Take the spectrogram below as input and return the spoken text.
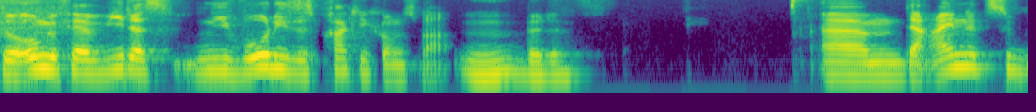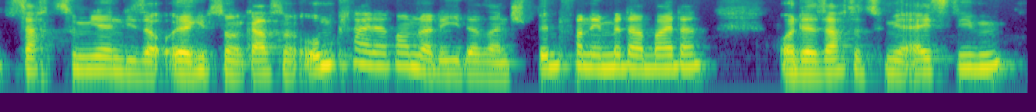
So ungefähr wie das Niveau dieses Praktikums war. Mhm, bitte. Ähm, der eine zu, sagt zu mir in dieser, oder gab es so einen Umkleideraum, da hatte jeder seinen Spind von den Mitarbeitern und der sagte zu mir, ey Steven,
